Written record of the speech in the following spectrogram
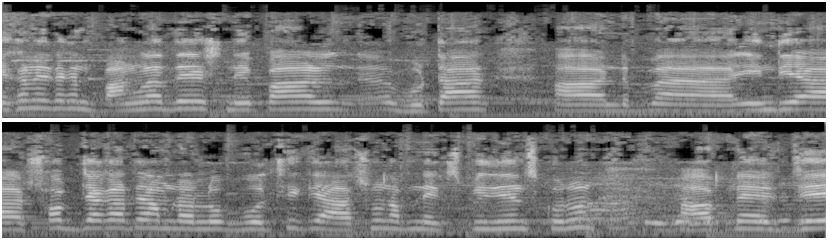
এখানে দেখেন বাংলাদেশ নেপাল ভুটান ইন্ডিয়া সব জায়গাতে আমরা লোক বলছি কি আসুন আপনি এক্সপিরিয়েন্স করুন। আপনার যে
